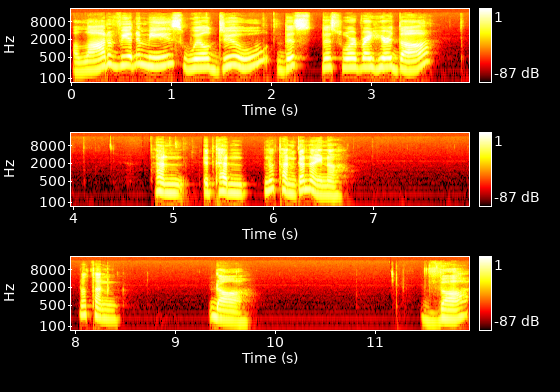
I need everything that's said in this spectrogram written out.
a lot of Vietnamese will do this this word right here the thành thành nó thành cái này nè. Nó thành the. The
